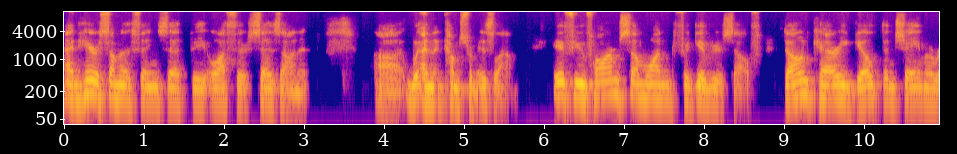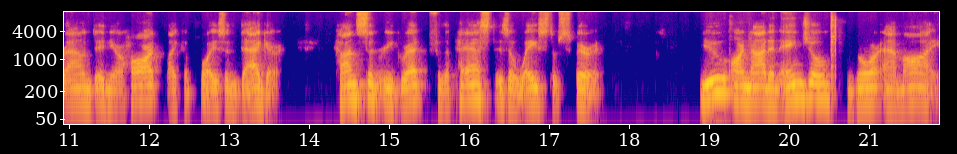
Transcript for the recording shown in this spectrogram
and here are some of the things that the author says on it. Uh, and it comes from Islam. If you've harmed someone, forgive yourself. Don't carry guilt and shame around in your heart like a poisoned dagger. Constant regret for the past is a waste of spirit. You are not an angel, nor am I,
